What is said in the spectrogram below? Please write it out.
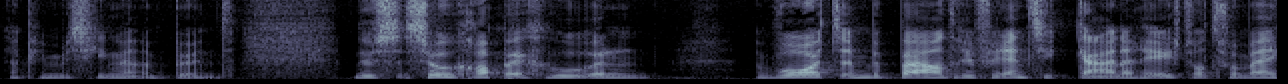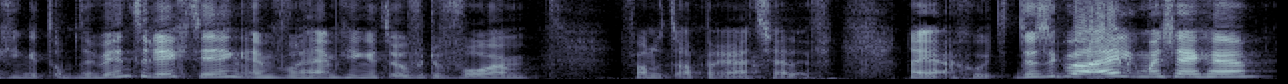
heb je misschien wel een punt. Dus zo grappig hoe een woord een bepaald referentiekader heeft. Want voor mij ging het om de windrichting en voor hem ging het over de vorm van het apparaat zelf. Nou ja, goed. Dus ik wil eigenlijk maar zeggen,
